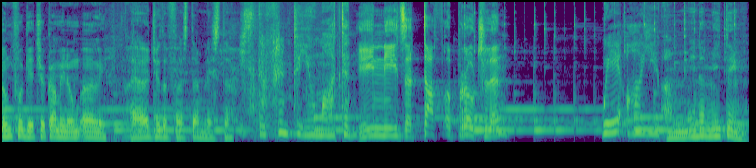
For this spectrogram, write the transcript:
Don't forget you're coming home early. I heard you the first time, Lester. He's different to you, Martin. He needs a tough approach, Lynn. Where are you? I'm in a meeting.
